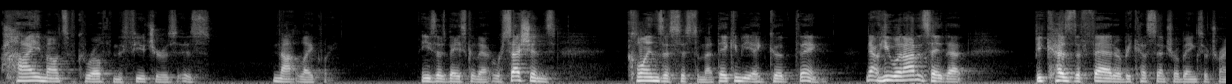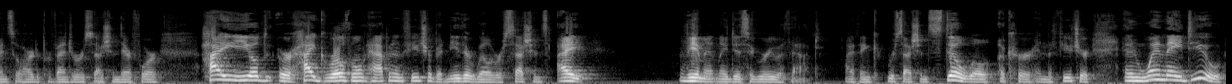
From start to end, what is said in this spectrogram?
high amounts of growth in the future is, is not likely. He says basically that recessions cleanse a system, that they can be a good thing. Now, he went on to say that because the Fed or because central banks are trying so hard to prevent a recession, therefore high yield or high growth won't happen in the future, but neither will recessions. I vehemently disagree with that. I think recessions still will occur in the future. And when they do,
